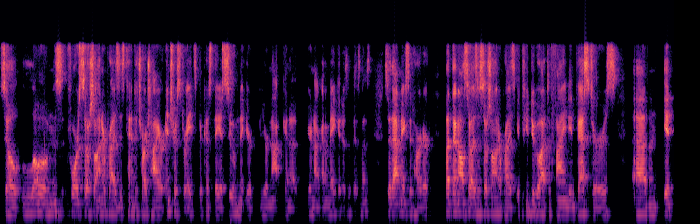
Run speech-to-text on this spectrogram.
So loans for social enterprises tend to charge higher interest rates because they assume that you're you're not gonna you're not gonna make it as a business. So that makes it harder. But then also as a social enterprise, if you do go out to find investors, um, it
